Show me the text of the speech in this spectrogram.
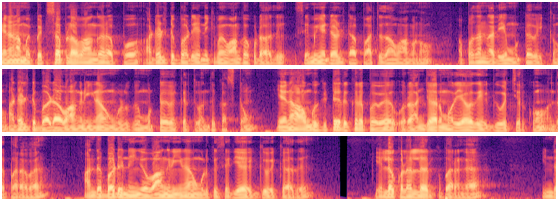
ஏன்னா நம்ம பெட் ஷாப்பில் வாங்குறப்போ அடல்ட்டு பேர்டு என்றைக்குமே வாங்கக்கூடாது. செமி அடல்ட்டாக பார்த்து தான் வாங்கணும். அப்போ தான் நிறைய முட்டை வைக்கும். அடல்ட்டு பேர்டாக வாங்கினீங்கன்னா உங்களுக்கு முட்டை வைக்கிறது வந்து கஷ்டம். ஏன்னா அவங்கக்கிட்ட இருக்கிறப்பவே ஒரு அஞ்சாறு முறையாவது எக்கு வச்சுருக்கோம் அந்த பறவை. அந்த பேர்டு நீங்கள் வாங்கினீங்கன்னா உங்களுக்கு சரியாக எக்கு வைக்காது. எல்லோ கலரில் இருக்குது பாருங்கள் இந்த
